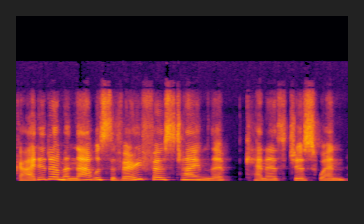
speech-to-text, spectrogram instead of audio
guided him. And that was the very first time that Kenneth just went,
